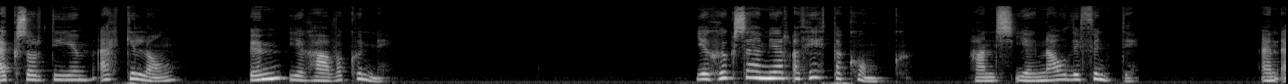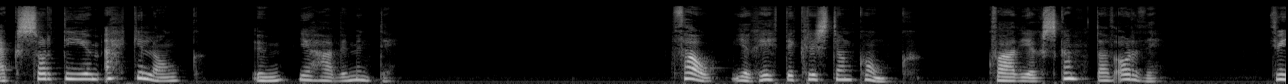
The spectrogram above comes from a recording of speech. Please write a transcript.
Exordíum ekki lang, um ég hafa kunni. Ég hugsaði mér að hitta kong, hans ég náði fundi, en exordíum ekki lang, um ég hafi myndi. Þá ég hitti Kristján Kong, hvað ég skamtað orði, því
